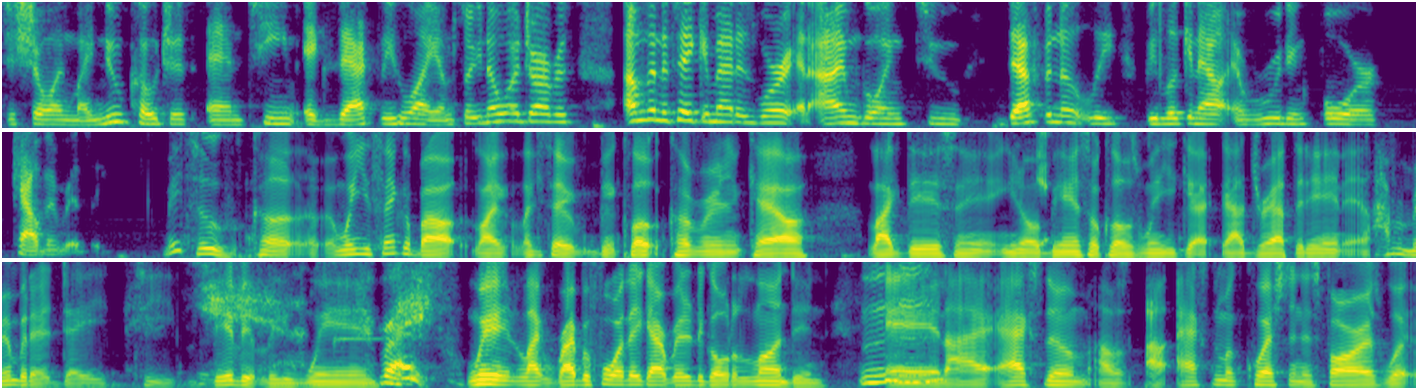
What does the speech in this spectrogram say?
to showing my new coaches and team exactly who I am. So, you know what, Jarvis? I'm going to take him at his word, and I'm going to definitely be looking out and rooting for Calvin Ridley. Me too. Cause when you think about like like you said, being clo- covering Cal like this, and you know Yeah. being so close when he got, got drafted in, and I remember that day T vividly when Right. when like right before they got ready to go to London, Mhm. and I asked them, I was I asked them a question as far as what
